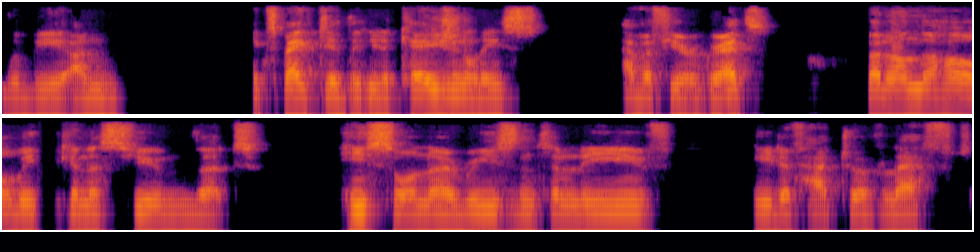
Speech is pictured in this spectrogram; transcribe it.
would be unexpected that he'd occasionally have a few regrets. But on the whole, we can assume that he saw no reason to leave. He'd have had to have left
